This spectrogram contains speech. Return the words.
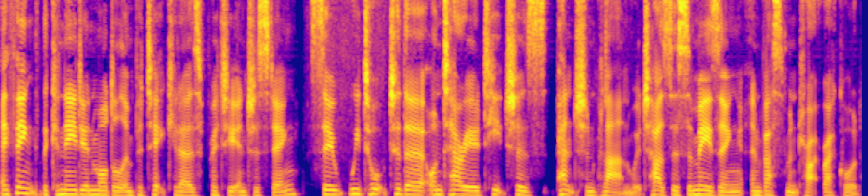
I think the Canadian model in particular is pretty interesting. So, we talked to the Ontario Teachers Pension Plan, which has this amazing investment track record.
